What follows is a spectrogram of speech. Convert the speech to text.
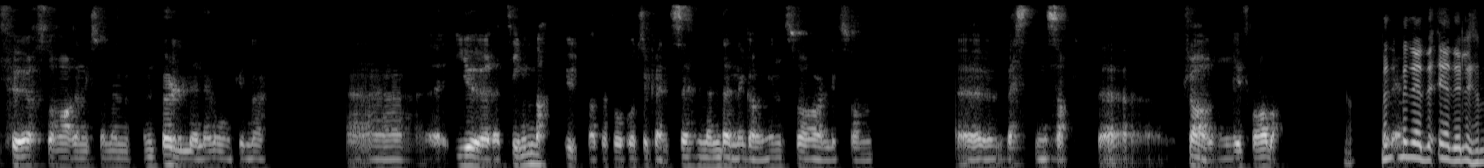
før så har en liksom en, en bølle eller noen kunne eh, gjøre ting da, uten at det får konsekvenser. Men denne gangen så har liksom eh, Vesten sagt eh, klarere ifra, da. Men, men er, det, er, det, liksom,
